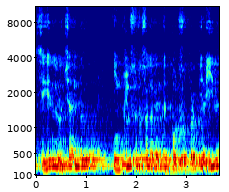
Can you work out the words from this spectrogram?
siguen luchando por su propia vida,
